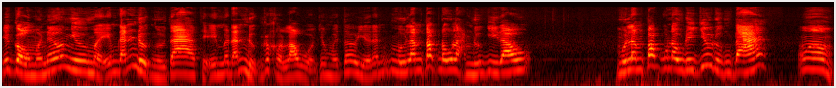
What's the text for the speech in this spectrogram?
Chứ còn mà nếu như mà em đánh được người ta thì em đã đánh được rất là lâu rồi chứ không phải tới giờ đánh 15 tóc đâu làm được gì đâu. 15 tóc cũng đâu đi trước được người ta, đúng không?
